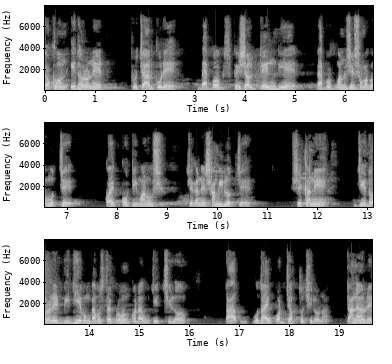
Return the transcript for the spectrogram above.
যখন এ ধরনের প্রচার করে ব্যাপক স্পেশাল ট্রেন দিয়ে ব্যাপক মানুষের সমাগম হচ্ছে, কয়েক কোটি মানুষ সেখানে সামিল হচ্ছে, সেখানে যে ধরনের বিধি এবং ব্যবস্থা গ্রহণ করা উচিত ছিল, তা বোধহয় পর্যাপ্ত ছিল না। তা না হলে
